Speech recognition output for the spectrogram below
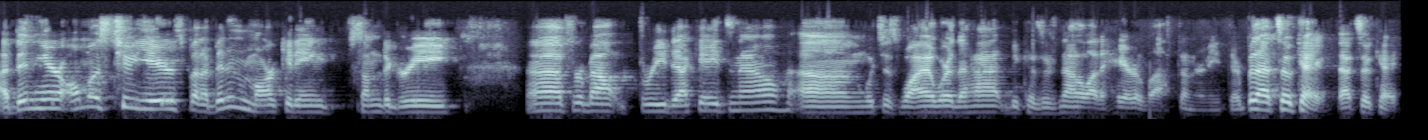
I've been here almost two years, but I've been in marketing some degree uh, for about three decades now, um, which is why I wear the hat because there's not a lot of hair left underneath there. But that's okay. That's okay.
